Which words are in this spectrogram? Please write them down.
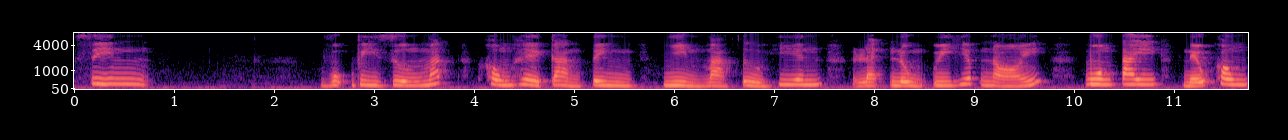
Xin Vũ Vi dương mắt, Không hề cảm tình, Nhìn Mạc Tử Hiên, Lạnh lùng uy hiếp nói, Buông tay, Nếu không,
